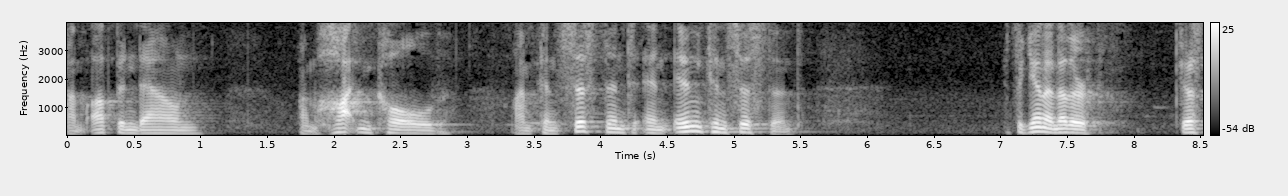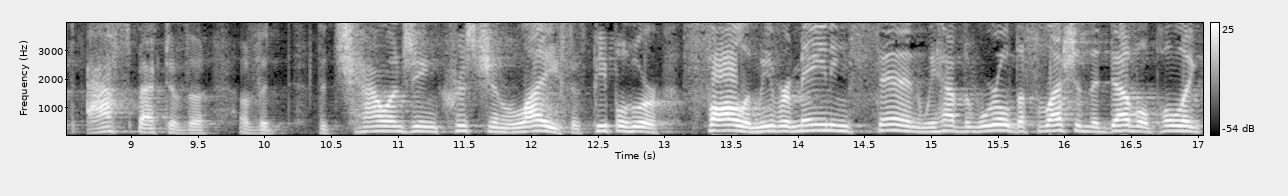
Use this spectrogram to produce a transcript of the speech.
I'm up and down. I'm hot and cold. I'm consistent and inconsistent. It's again another just aspect of the, of the, the challenging Christian life as people who are fallen. We have remaining sin. We have the world, the flesh, and the devil pulling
